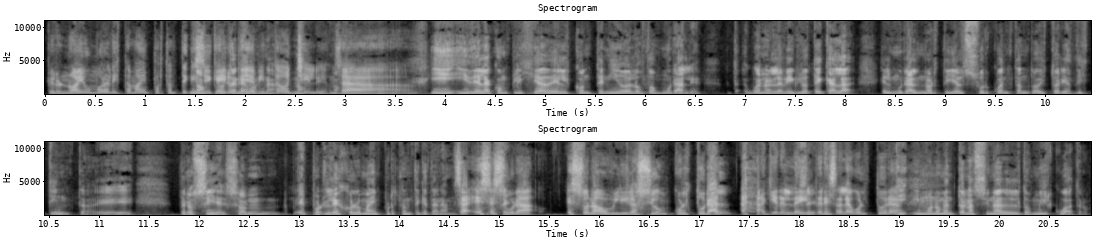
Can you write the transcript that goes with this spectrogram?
pero no hay un muralista más importante que No, no Siqueiros que haya pintado nada, en no, Chile. no, o sea, Y, y de la complejidad del contenido de los dos murales. Bueno, en la biblioteca la- el mural norte y el sur cuentan dos historias distintas, eh, pero sí, son es por lejos lo más importante que tenemos. O sea, esa es Sí. una es una obligación cultural a quienes les Sí. interesa la cultura Y, y Monumento Nacional del 2004.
